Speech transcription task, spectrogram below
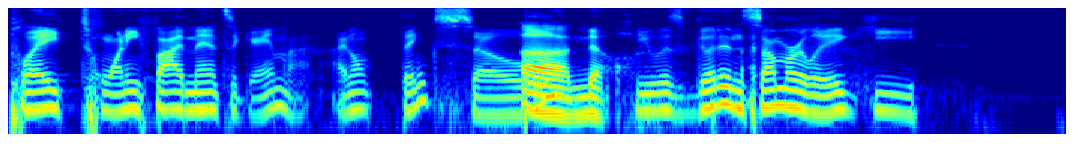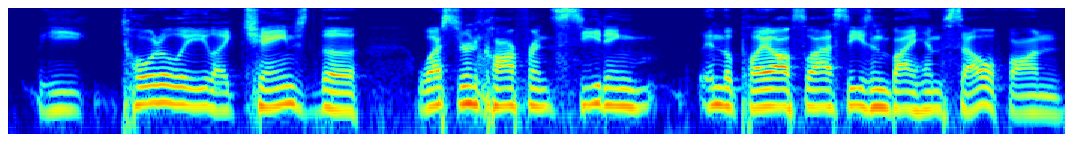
play 25 minutes a game? I- I don't think so. Uh, no. he was good in summer league. He he totally like changed the Western Conference seeding in the playoffs last season by himself on,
